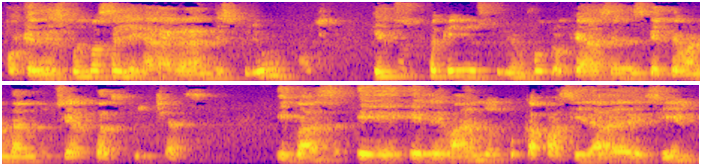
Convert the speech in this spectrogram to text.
porque después vas a llegar a grandes triunfos. Y estos pequeños triunfos lo que hacen es que te van dando ciertas fichas y vas eh, elevando tu capacidad de decir,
